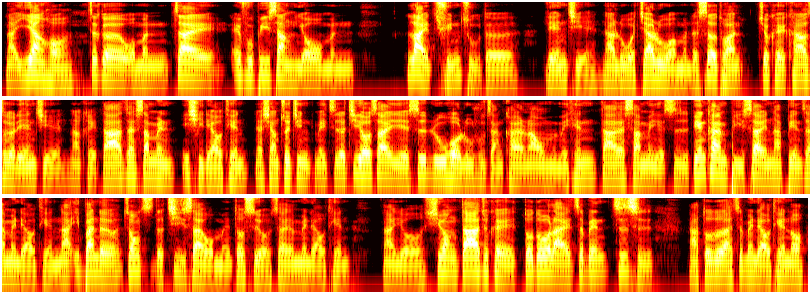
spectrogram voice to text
那一样哈，这个我们在 FB 上有我们赖群组的。连接，那如果加入我们的社团，就可以看到这个连接，那可以大家在上面一起聊天。那像最近美职的季后赛也是如火如荼展开，那我们每天大家在上面也是边看比赛，那边在那边聊天。那一般的中职的季赛，我们都是有在那边聊天。那有希望大家就可以多多来这边支持，那多多来这边聊天喽。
